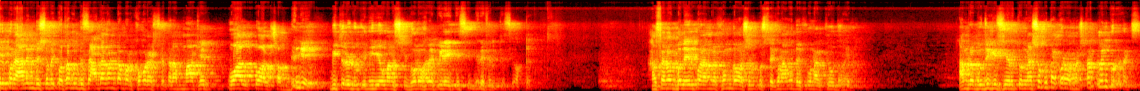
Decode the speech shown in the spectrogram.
এরপরে আলেমদের সাথে কথা বলতেছে, আধা ঘণ্টা পর খবর আসছে, তারা মাঠের ওয়াল তোয়াল সব ভেঙে ভিতরে ঢুকে নিরীহ মানুষকে গণহারে পিড়াইতেছে, মেরে ফেলতেছে হাসানাত বলে, এরপর আমরা ফোন দেওয়া শুরু করছি, এখন আমাদের ফোন আর কেউ ধরে না। আমরা বুঝে গেছি, এর তো নাশকতা করার মাস্টার প্ল্যান করে রাখছে।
